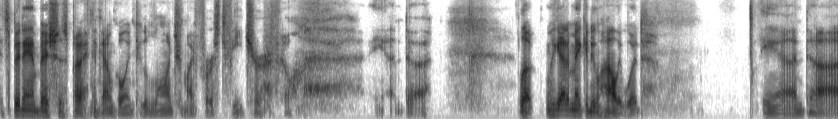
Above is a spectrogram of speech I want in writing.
it's bit ambitious, but I think I'm going to launch my first feature film. And uh, look, we got to make a new Hollywood, and uh,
